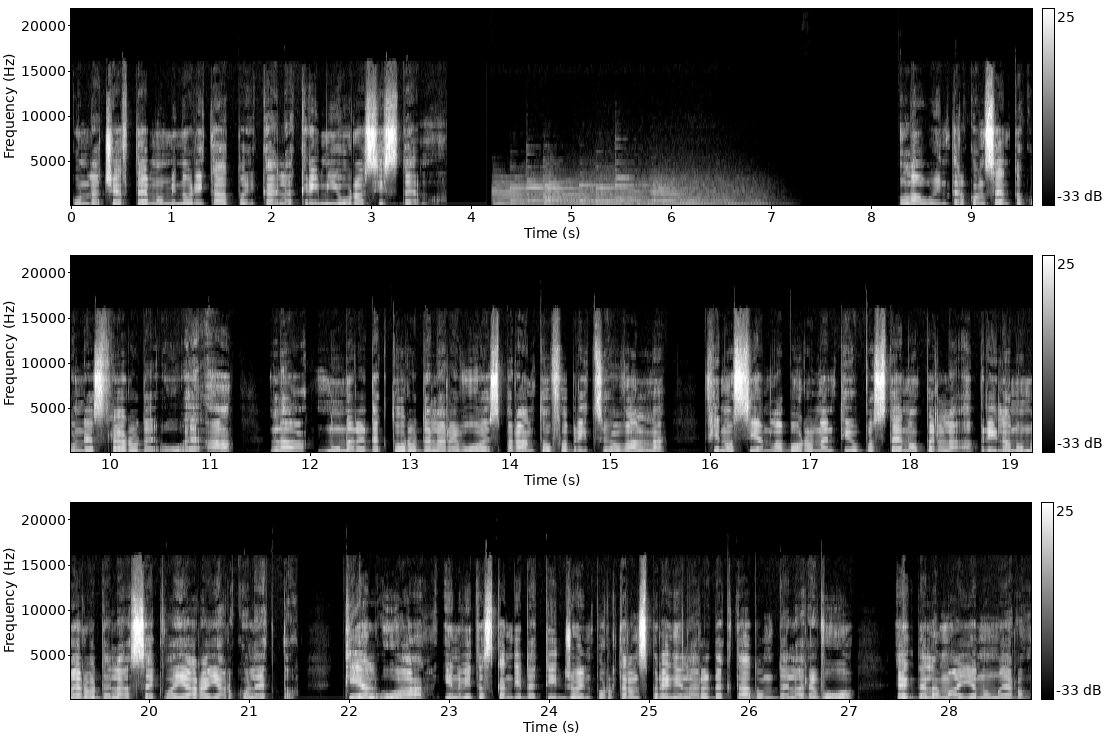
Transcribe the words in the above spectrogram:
kun la ĉeftemo minoritatoj kaj la krimjura sistemo. Lau interkonsento kun l'estraro de UEA, la nuna redaktoro de la revuo Esperanto Fabricio Valna finos sian laboron en tiu posteno per la aprila numero de la sekva jara jarkolekto. Tiel UA invitas candidatidjoin por transpreni la redaktadon de la revuo ec de la maia numero.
